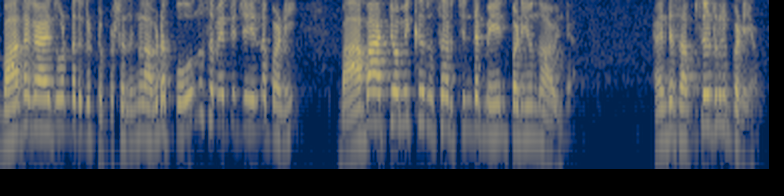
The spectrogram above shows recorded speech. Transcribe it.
ബാധകമായതുകൊണ്ട് അത് കിട്ടും. പക്ഷെ നിങ്ങൾ അവിടെ പോകുന്ന സമയത്ത് ചെയ്യുന്ന പണി ബാബ അറ്റോമിക് റിസർച്ചിന്റെ മെയിൻ പണിയൊന്നും ആവില്ല. അതിന്റെ സബ്സിഡറി പണിയാവും.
